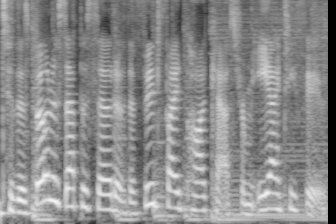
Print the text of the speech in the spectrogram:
to this bonus episode of the Food Fight podcast from EIT Food.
